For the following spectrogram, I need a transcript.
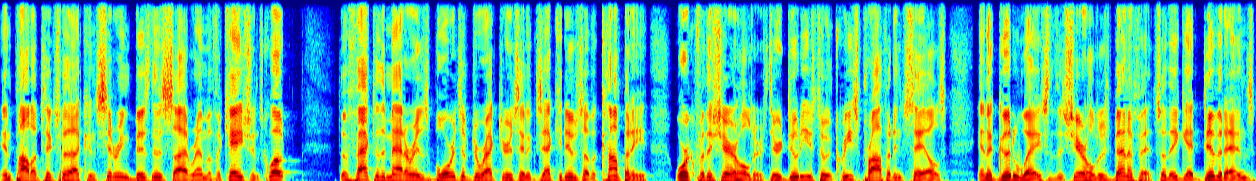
in politics without considering business side ramifications. Quote, the fact of the matter is, boards of directors and executives of a company work for the shareholders. Their duty is to increase profit and sales in a good way so the shareholders benefit, so they get dividends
